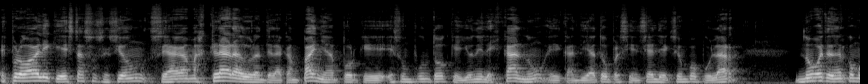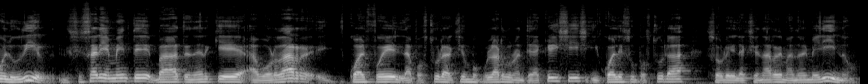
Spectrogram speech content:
es probable que esta asociación se haga más clara durante la campaña porque es un punto que Johnny Lescano, el candidato presidencial de Acción Popular, no va a tener como eludir. Necesariamente va a tener que abordar cuál fue la postura de Acción Popular durante la crisis y cuál es su postura sobre el accionar de Manuel Merino.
